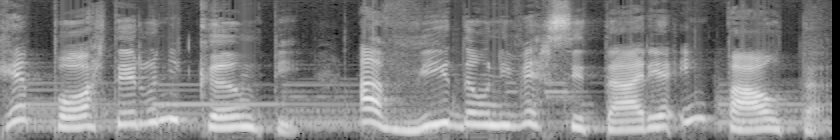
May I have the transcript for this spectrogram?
Repórter Unicamp. A vida universitária em pauta.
